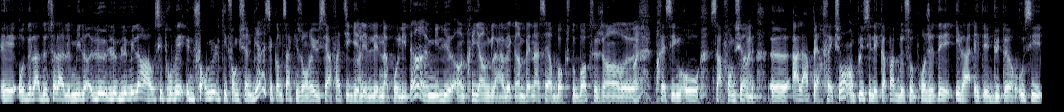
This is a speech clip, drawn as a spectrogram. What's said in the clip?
Et au-delà de cela, le Milan, le, Milan a aussi trouvé une formule qui fonctionne bien. C'est comme ça qu'ils ont réussi à fatiguer les, Napolitains. Un milieu en triangle avec un Benacer box-to-box, genre euh, pressing haut, ça fonctionne euh, à la perfection. En plus, il est capable de se projeté. Il a été buteur aussi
